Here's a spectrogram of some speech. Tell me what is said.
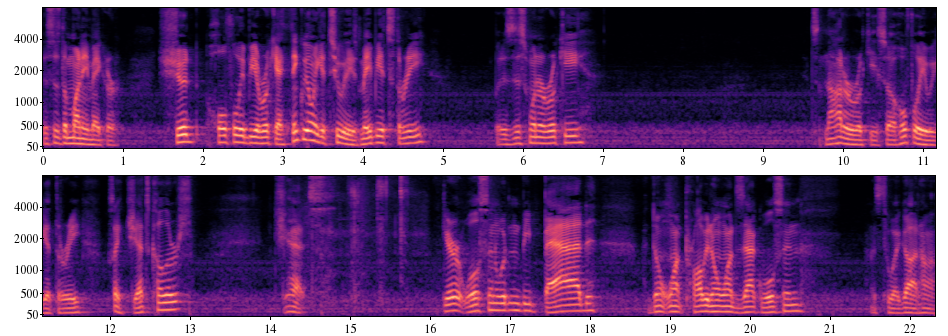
This is the moneymaker. Should hopefully be a rookie. I think we only get two of these. Maybe it's three, but is this one a rookie? It's not a rookie, so hopefully we get three. Looks like Jets colors. Jets. Garrett Wilson wouldn't be bad. I don't want, probably don't want Zach Wilson. That's who I got, huh?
